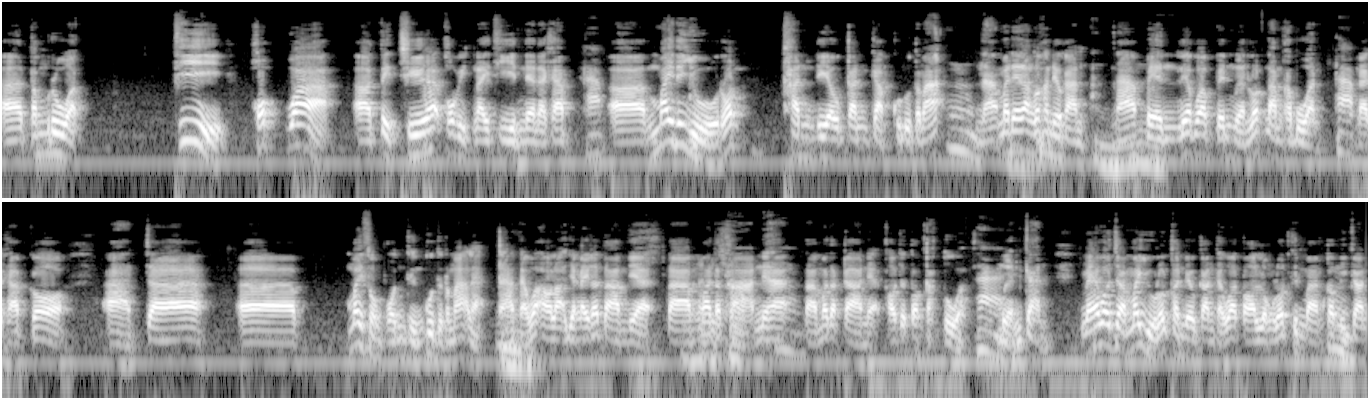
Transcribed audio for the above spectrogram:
เอ่อตำรวจที่ พบว่าเอ่อติดเชื้อโควิด -19 เนี่ยนะครับครับเอ่อไม่ได้อยู่รถคันเดียวกันกับคุณอุตตมะอืมนะไม่ได้นั่งรถคันเดียวกันนะเป็นเรียกว่าเป็นเหมือนรถนำขบวนครับนะครับ ก็อาจจะเอ่อไม่ส่งผลถึงคุณอุตตมะแหละนะแต่ว่าเอาละยังไงก็ตามเนี่ยตามมาตรฐานเนี่ยฮะอืมตามมาตรการเนี่ยเขาจะต้องกักตัวใช่เหมือนกัน แม้ว่าจะไม่อยู่รถคันเดียวกัน แต่ว่าตอนลงรถขึ้นมาก็มีการ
